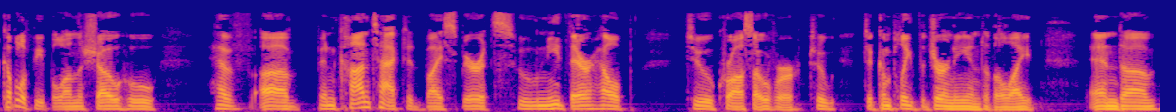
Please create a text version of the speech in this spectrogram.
a couple of people on the show who have uh, been contacted by spirits who need their help to cross over to to complete the journey into the light, and um,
